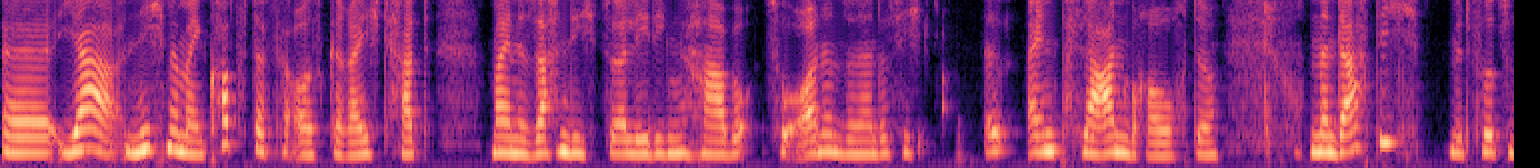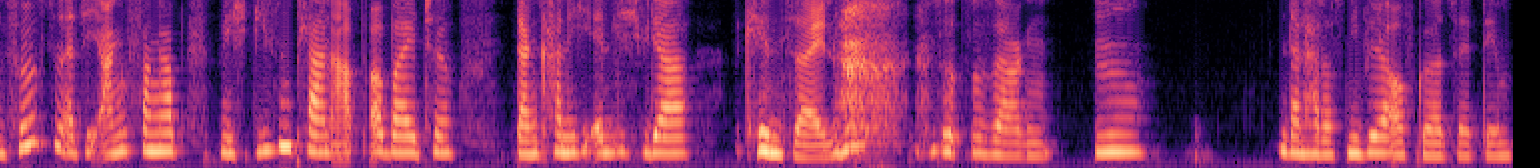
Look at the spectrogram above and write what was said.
äh, ja, nicht mehr mein Kopf dafür ausgereicht hat, meine Sachen, die ich zu erledigen habe, zu ordnen, sondern dass ich äh, einen Plan brauchte. Und dann dachte ich mit 14, 15, als ich angefangen habe, wenn ich diesen Plan abarbeite, dann kann ich endlich wieder Kind sein, sozusagen. Mhm. Dann hat das nie wieder aufgehört seitdem.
